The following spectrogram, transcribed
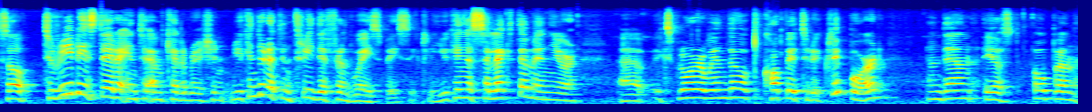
So to read this data into MCalibration, you can do that in three different ways, basically. You can just select them in your uh, Explorer window, copy it to the clipboard, and then just open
